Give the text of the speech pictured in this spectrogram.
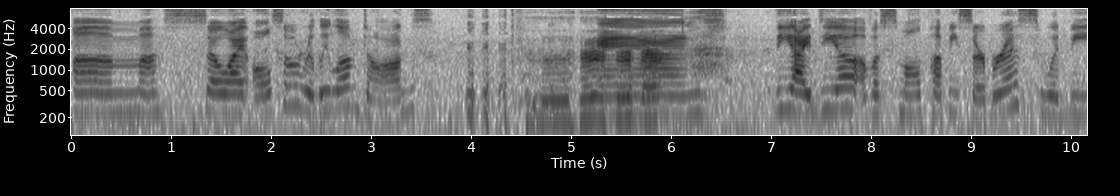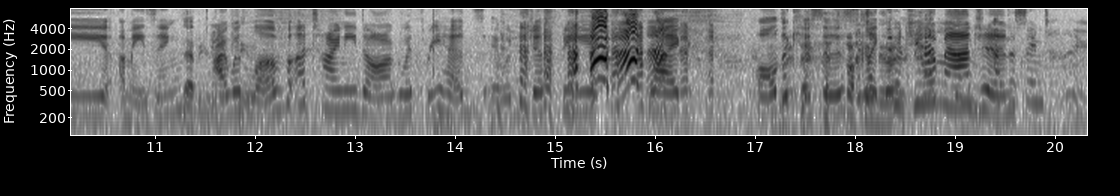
Um, so I also really love dogs. And the idea of a small puppy Cerberus would be amazing. That'd be really I would cute. love a tiny dog with three heads. It would just be like all the kisses. Fucking Like, do it. could you imagine? At imagine? the same time.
